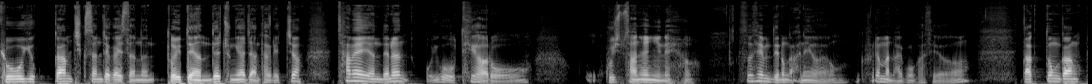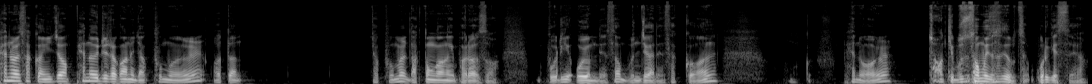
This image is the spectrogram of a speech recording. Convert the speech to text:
교육감 직선제가 있었는 도입되었는데 중요하지 않다 그랬죠. 참여연대는 어, 이거 어떻게 알아? 94년이네요. 선생님들 이런 거안 해요. 흐름만 알고 가세요. 낙동강 페놀 사건이죠. 페놀이라고 하는 약품을 어떤 약품을 낙동강에 버려서 물이 오염돼서 문제가 된 사건. 페놀 정확히 무슨 성분인지 모르겠어요.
